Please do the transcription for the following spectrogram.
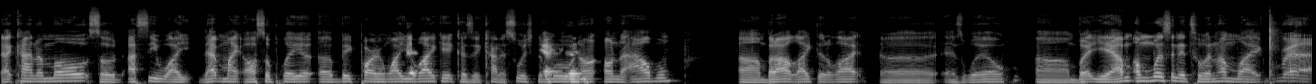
that kind of mode. So I see why that might also play a, a big part in why you like it because it kind of switched the yeah, mood on, on, the album. Um, but I liked it a lot uh, as well. Um, but yeah, I'm, I'm listening to it and I'm like, bruh,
